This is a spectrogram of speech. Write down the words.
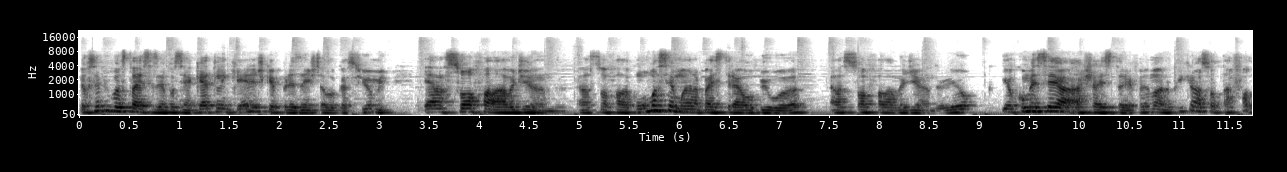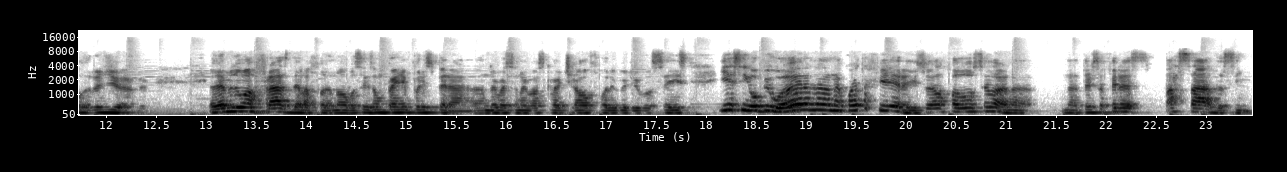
eu sempre vou citar esse exemplo assim, a Kathleen Kennedy, que é presidente da Lucasfilm, ela só falava de Andor. Ela só falava, com uma semana para estrear Obi-Wan, ela só falava de Andor. E eu, eu comecei a achar estranho. Falei, mano, por que ela só tá falando de Andor? Eu lembro de uma frase dela falando, ó, vocês não perdem por esperar. Andor vai ser um negócio que vai tirar o fôlego de vocês. E assim, Obi-Wan era na, na quarta-feira. Isso ela falou, sei lá, na, na terça-feira passada, assim.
